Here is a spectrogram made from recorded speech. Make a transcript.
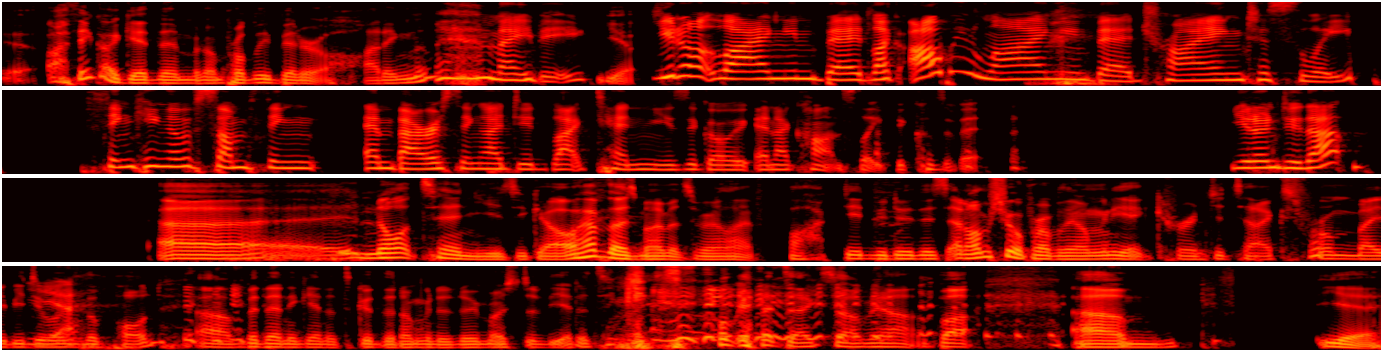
Yeah, I think I get them, but I'm probably better at hiding them. Maybe. Yeah. You're not lying in bed. Like I'll be lying in bed trying to sleep, thinking of something embarrassing I did like 10 years ago and I can't sleep because of it. You don't do that? Uh, not 10 years ago. I'll have those moments where I'm like, fuck, did we do this? And I'm sure probably I'm going to get cringe attacks from maybe doing Yeah. the pod. Um, but then again, it's good that I'm going to do most of the editing because I'm going to take some out. But um, Yeah,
